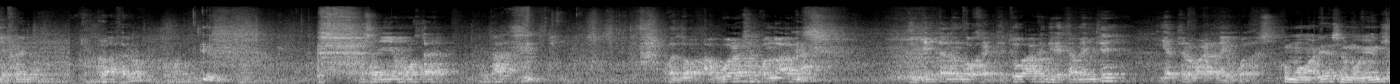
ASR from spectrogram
De frente. ¿Puedo hacerlo? Ese niño, ¿cómo está? Cuando abuelas cuando hablas, intenta no encogerte. Tú abres directamente y hazte lo más grande que puedas. ¿Cómo harías el movimiento?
